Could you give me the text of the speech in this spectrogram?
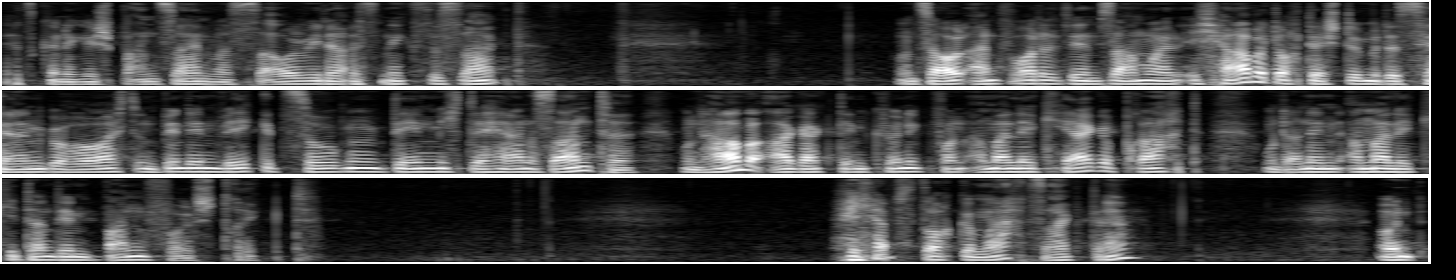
Jetzt könnt ihr gespannt sein, was Saul wieder als nächstes sagt. Und Saul antwortete dem Samuel, ich habe doch der Stimme des Herrn gehorcht und bin den Weg gezogen, den mich der Herr sandte, und habe Agag, den König von Amalek, hergebracht und an den Amalekitern den Bann vollstreckt. Ich habe es doch gemacht, sagt er. Und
